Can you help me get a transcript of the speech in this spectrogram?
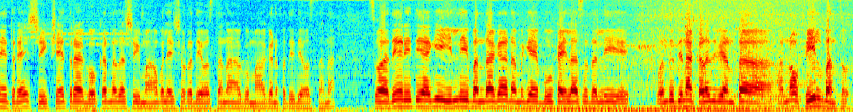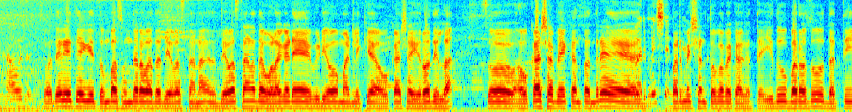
ಸ್ನೇಹಿತರೆ ಶ್ರೀ ಕ್ಷೇತ್ರ ಗೋಕರ್ಣದ ಶ್ರೀ ಮಹಾಬಲೇಶ್ವರ ದೇವಸ್ಥಾನ ಹಾಗೂ ಮಹಾಗಣಪತಿ ದೇವಸ್ಥಾನ. ಸೊ ಅದೇ ರೀತಿಯಾಗಿ ಇಲ್ಲಿ ಬಂದಾಗ ನಮಗೆ ಭೂ ಕೈಲಾಸದಲ್ಲಿ ಒಂದು ದಿನ ಕಳೆದ್ವಿ ಅಂತ ಅನ್ನೋ ಫೀಲ್ ಬಂತು. ಸೊ ಅದೇ ರೀತಿಯಾಗಿ ತುಂಬ ಸುಂದರವಾದ ದೇವಸ್ಥಾನ. ದೇವಸ್ಥಾನದ ಒಳಗಡೆ ವಿಡಿಯೋ ಮಾಡಲಿಕ್ಕೆ ಅವಕಾಶ ಇರೋದಿಲ್ಲ. ಸೊ ಅವಕಾಶ ಬೇಕಂತಂದರೆ ಪರ್ಮಿಷನ್ ತಗೋಬೇಕಾಗುತ್ತೆ. ಇದು ಬರೋದು ದತ್ತಿ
